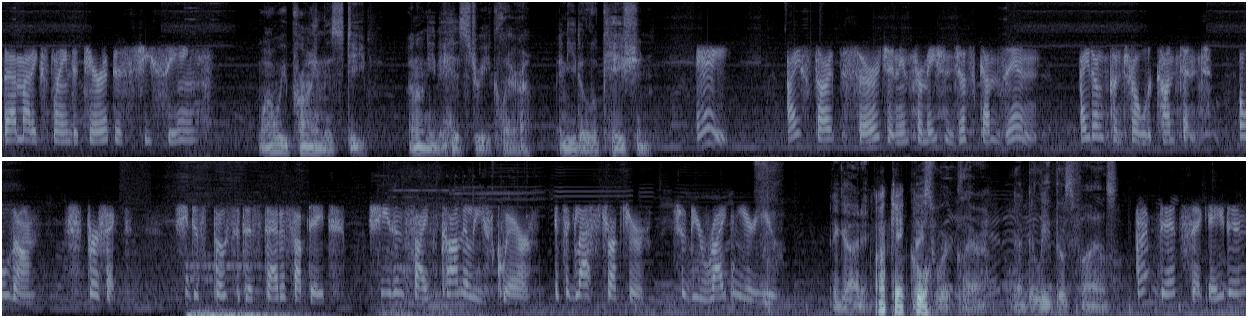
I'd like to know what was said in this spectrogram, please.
That might explain the therapist she's seeing. Why are we prying this deep? I don't need a history, Clara. I need a location. Hey, I start the search and information just comes in. I don't control the content. Hold on. Perfect. She just posted a status update. She's inside Connolly Square. It's a glass structure. Should be right near you. I got it. Okay, cool. Nice work, Clara. Now delete those files. I'm DedSec, Aiden.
